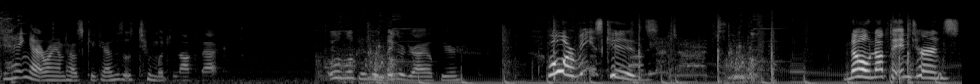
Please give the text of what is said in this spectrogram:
Dang that roundhouse kick out. This is too much knockback. Oh, look, there's a bigger guy up here. Who are these kids? No, not the interns.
